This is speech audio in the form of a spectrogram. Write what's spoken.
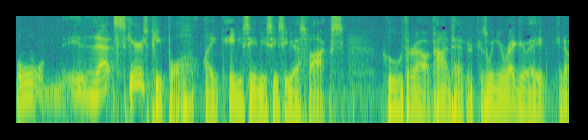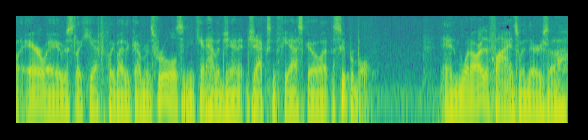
Well, that scares people like ABC, NBC, CBS, Fox who throw out content because when you regulate, you know, airwaves, like you have to play by the government's rules, and you can't have a Janet Jackson fiasco at the Super Bowl. And what are the fines when there's a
